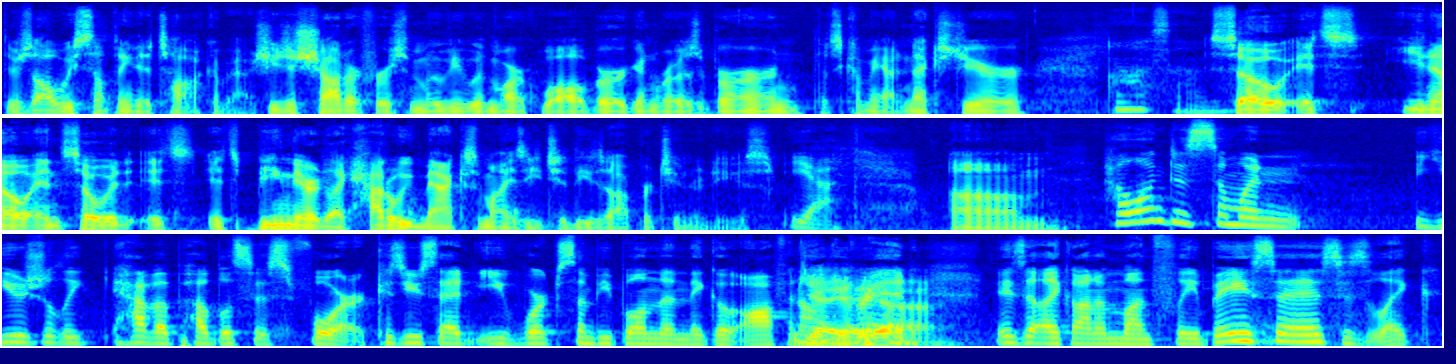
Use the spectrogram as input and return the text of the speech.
there's always something to talk about. She just shot her first movie with Mark Wahlberg and Rose Byrne that's coming out next year. awesome. So it's you know, and so it, it's it's being there. Like, how do we maximize each of these opportunities? Yeah. Um, How long does someone usually have a publicist for? Because you said you've worked some people and then they go off and Yeah, on the yeah, grid. yeah. Is it like on a monthly basis? Is it like?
